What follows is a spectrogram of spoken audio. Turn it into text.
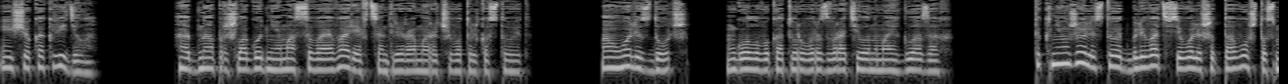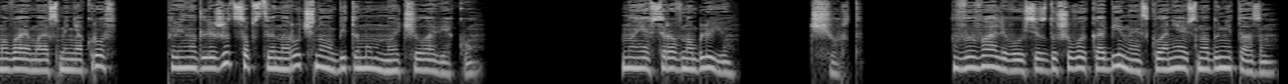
Еще как видела. Одна прошлогодняя массовая авария в центре Ромера чего только стоит. А Уоллес Додж, голову которого разворотила на моих глазах. Так неужели стоит блевать всего лишь от того, что смываемая с меня кровь принадлежит собственноручно убитому мной человеку. Но я все равно блюю. Черт. Вываливаюсь из душевой кабины и склоняюсь над унитазом.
